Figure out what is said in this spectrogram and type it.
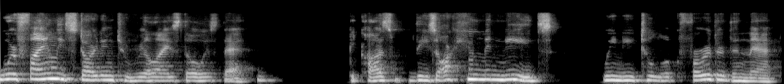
we're finally starting to realize though is that because these are human needs, we need to look further than that.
